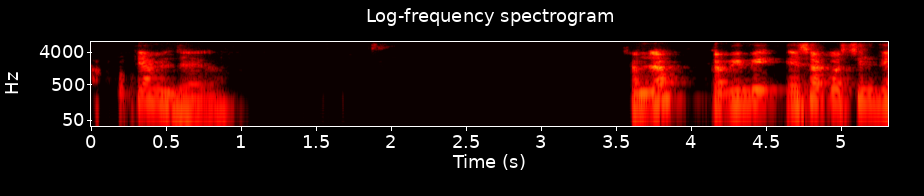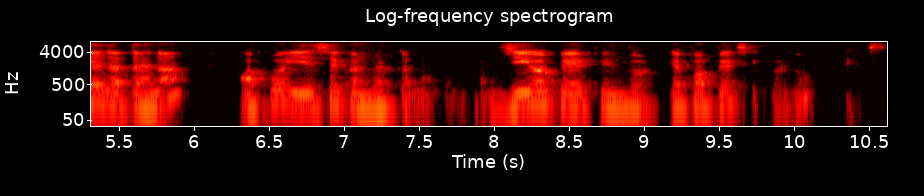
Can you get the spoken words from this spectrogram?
आपको क्या मिल जाएगा? समझा? कभी भी ऐसा क्वेश्चन दिया जाता है ना आपको ये से कन्वर्ट करना पड़ेगा। G of f inverse f of x equal to x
